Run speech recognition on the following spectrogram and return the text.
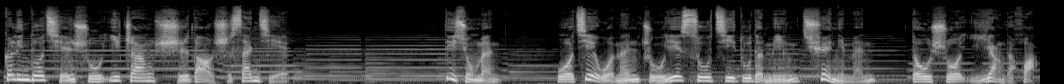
哥林多前书一章十到十三节，弟兄们，我借我们主耶稣基督的名劝你们，都说一样的话。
